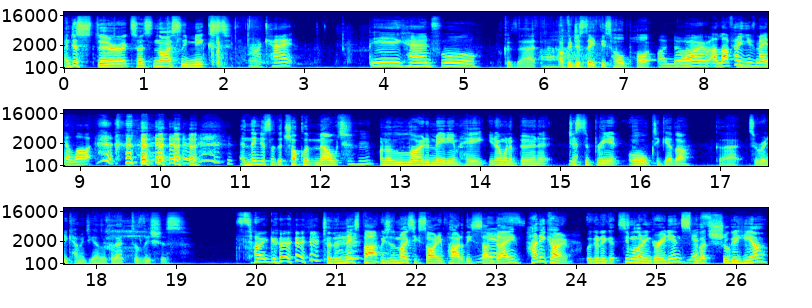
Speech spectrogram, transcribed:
and just stir it so it's nicely mixed. Okay. Big handful. Look at that. I could just eat this whole pot. I know. I love how you've made a lot. And then just let the chocolate melt Mm-hmm. on a low to medium heat. You don't want to burn it, just to bring it all together. Look at that. It's already coming together. Look at that. Delicious. so good. So the next part, which is the most exciting part of this sundae, Yes. honeycomb. We're going to get similar ingredients. We've got sugar here,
